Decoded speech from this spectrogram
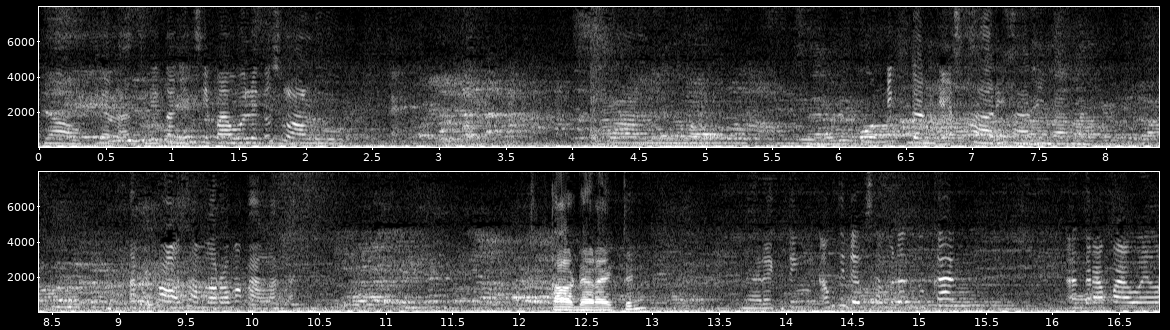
ya oke lah ceritanya si Powell itu selalu selalu unik dan kayak sehari-hari banget kalau sama Roma kalah kan Kalau directing? directing aku tidak bisa menentukan antara Paweł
